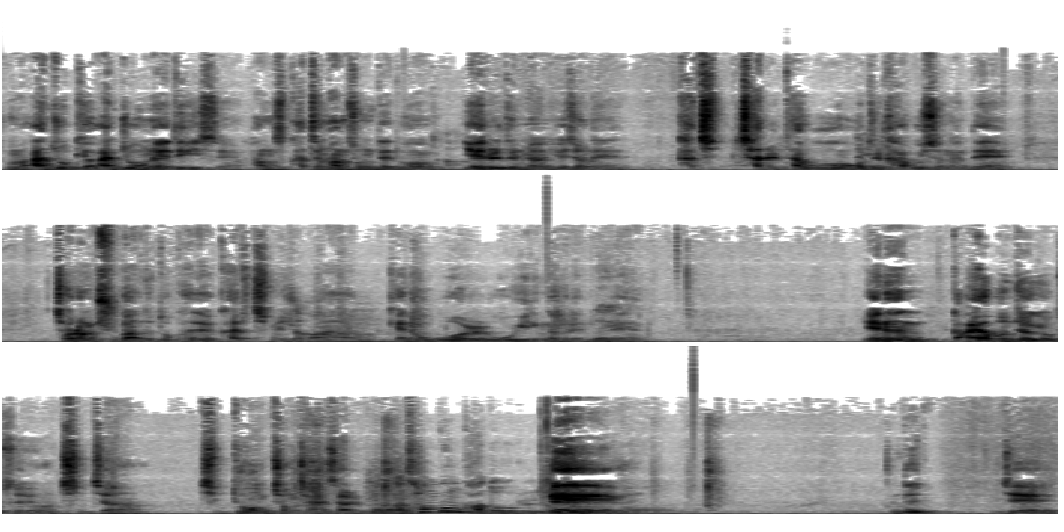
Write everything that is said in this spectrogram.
좀 안 좋게 안 좋은 애들이 있어요. 황, 같은 황송대도 아. 예를 들면 예전에 같이 차를 타고 네. 어딜 가고 있었는데 저랑 주간도 똑같아요. 가르침의 주간. 아. 걔는 5월 5일인가 그랬는데 네. 얘는 까여본 적이 없어요. 진짜 집도 엄청 잘 살고. 약간 성공 가도를. 네. 어. 근데 이제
